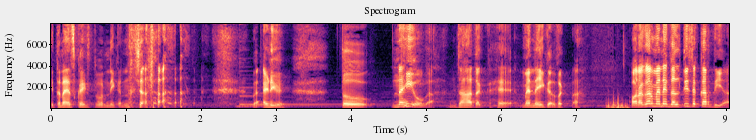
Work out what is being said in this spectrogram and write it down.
इतना इसको एक्सप्लोर नहीं करना चाहता। एनीवे anyway, तो नहीं होगा। जहाँ तक है मैं नहीं कर सकता। और अगर मैंने गलती से कर दिया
